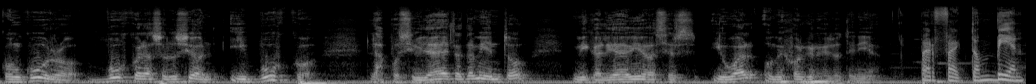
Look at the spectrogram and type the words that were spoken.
concurro, busco la solución y busco las posibilidades de tratamiento, mi calidad de vida va a ser igual o mejor que la que yo tenía. Perfecto, bien.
